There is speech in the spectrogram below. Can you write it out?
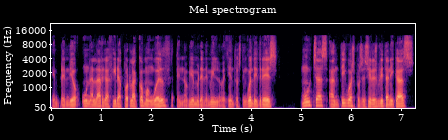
emprendió una larga gira por la Commonwealth en noviembre de 1953, muchas antiguas posesiones británicas,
